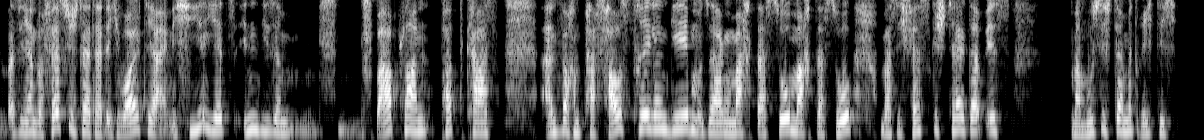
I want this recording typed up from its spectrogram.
was ich einfach festgestellt hatte, ich wollte ja eigentlich hier jetzt in diesem Sparplan-Podcast einfach ein paar Faustregeln geben und sagen, mach das so, mach das so. Und was ich festgestellt habe, ist, man muss sich damit richtig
